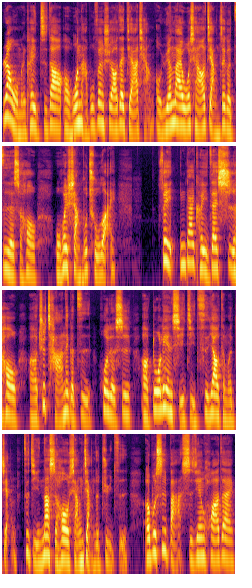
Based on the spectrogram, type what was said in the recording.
让我们可以知道哦，我哪部分需要再加强哦。原来我想要讲这个字的时候，我会想不出来。所以应该可以在事后，呃，去查那个字，或者是呃多练习几次要怎么讲自己那时候想讲的句子，而不是把时间花在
